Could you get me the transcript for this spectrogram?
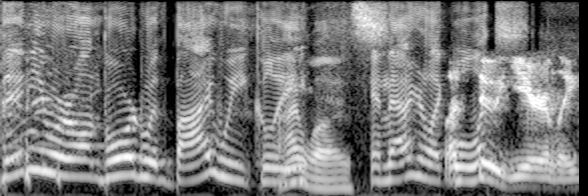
then you were on board with bi-weekly. I was. and now you're like, Let's well, do let's yearly.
